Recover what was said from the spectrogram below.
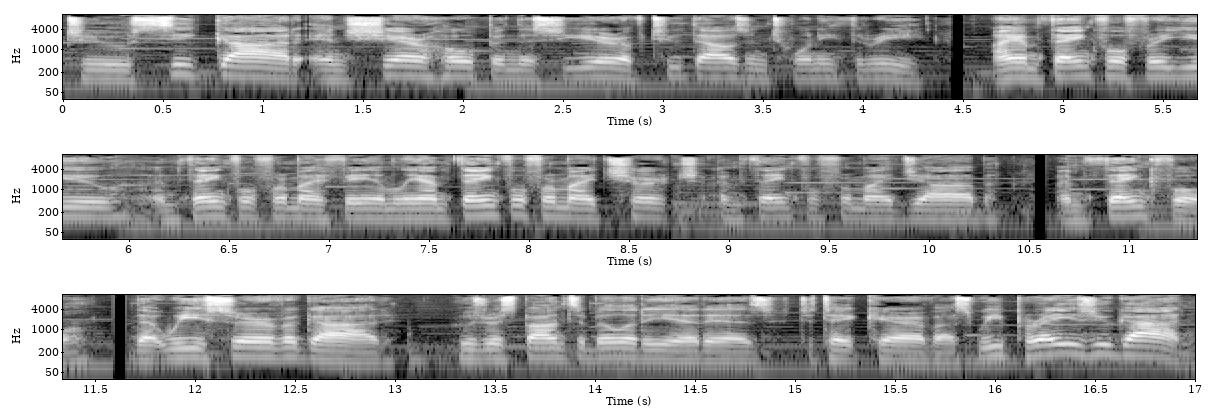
to seek God and share hope in this year of 2023. I am thankful for you. I'm thankful for my family. I'm thankful for my church. I'm thankful for my job. I'm thankful that we serve a God whose responsibility it is to take care of us. We praise you, God.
